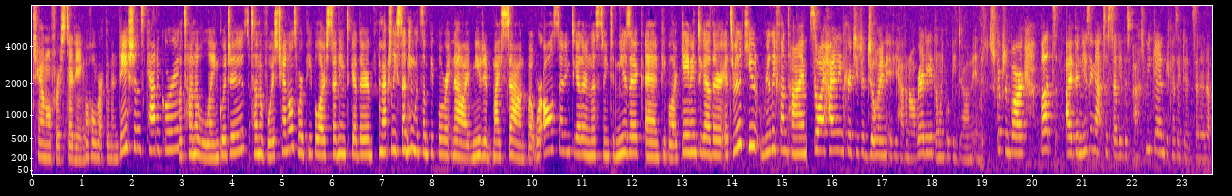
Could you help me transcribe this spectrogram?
channel for studying a whole recommendations category a ton of languages a ton of voice channels where people are studying together. I'm actually studying with some people right now. I muted my sound but we're all studying together and listening to music and people are gaming together. It's really cute really fun time. So i highly encourage you to join if you haven't already. The link will be down in the description bar. But i've been using that to study this past weekend because i did set it up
